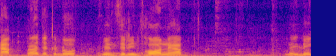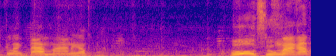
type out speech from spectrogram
ครับ เราจะกระโดดเขื่อนสิรินธรนะครับ เด็กๆกำลังตามมานะครับโหสูงมากครับ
